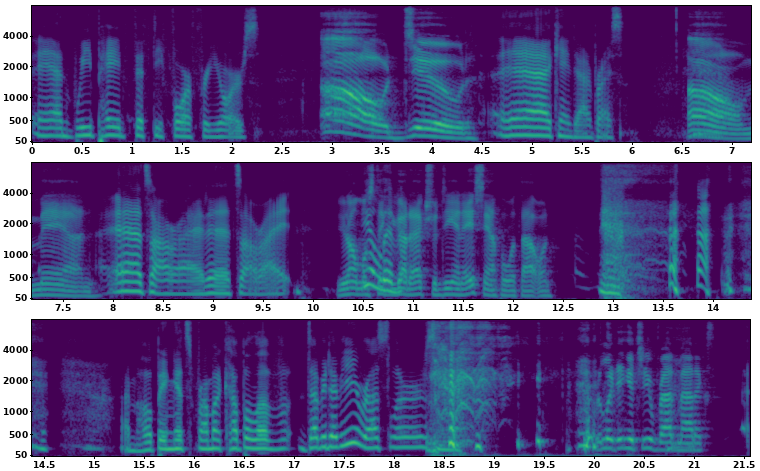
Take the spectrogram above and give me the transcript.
and we paid 54 for yours. Oh, dude. Yeah, it came down in price. Oh man. It's all right. It's all right. You'd almost You'll think you got an extra DNA sample with that one. I'm hoping it's from a couple of WWE wrestlers. We're looking at you, Brad Maddox.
